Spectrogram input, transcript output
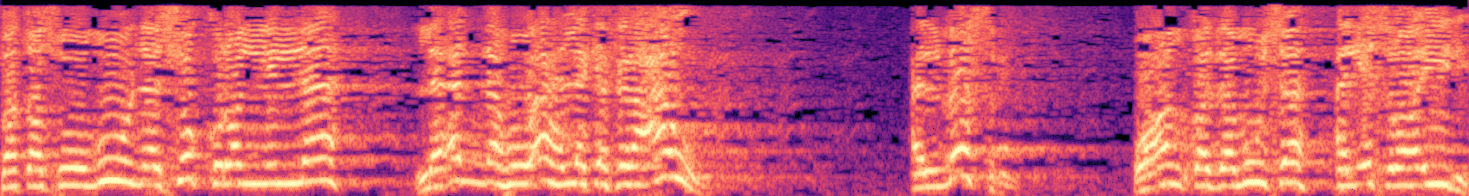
فتصومون شكرا لله لأنه أهلك فرعون المصري وأنقذ موسى الإسرائيلي.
